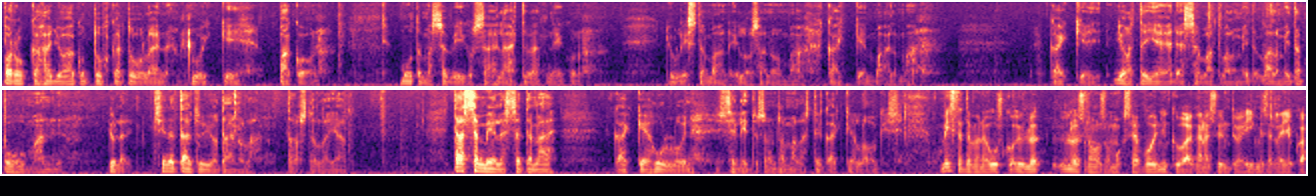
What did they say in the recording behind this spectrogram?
porukka hajoaa, kun tuhka tuuleen luikkii pakoon. Muutamassa viikossa he lähtevät niin kuin julistamaan ilosanomaa kaikkeen maailmaan. kaikkien johtajien edessä ovat valmiita, valmiita puhumaan, niin kyllä siinä täytyy jotain olla taustalla. Ja tässä mielessä tämä kaikkein hulluin selitys on samalla sitten kaikkein loogisin. Mistä tämmöinen usko ylö, ylösnousemukseen voi nykyaikana syntyä ihmiselle, joka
